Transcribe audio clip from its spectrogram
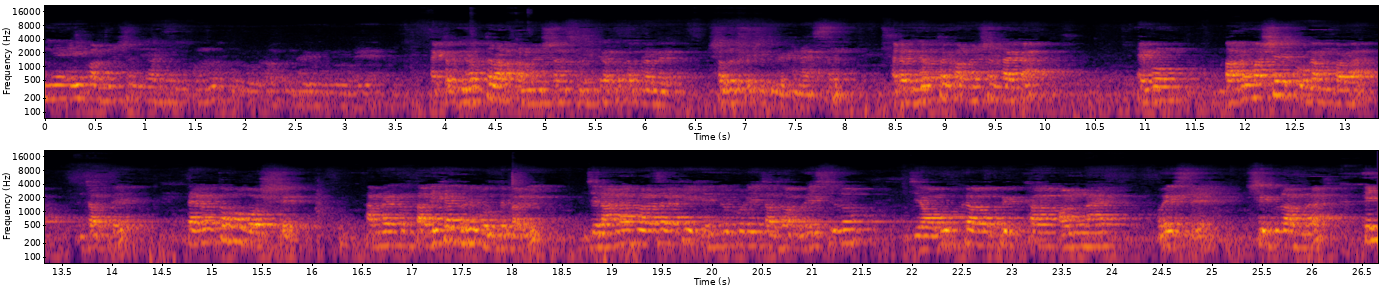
নিয়ে এই কনভেনশনে আমি অনুরোধ করব একটা বৃহত্তর কনভেনশন প্রোগ্রামের সদস্য হিসেবে এখানে আসছেন। একটা বৃহত্তর কনভেনশন ডাকা এবং বারো মাসের প্রোগ্রাম করা, যাতে তেরোতম বর্ষে আমরা একদম তালিকা ধরে বলতে পারি যে রানা প্লাজাকে কেন্দ্র করে যা যা হয়েছিল, যে অবজ্ঞা, উপেক্ষা, অন্যায় হয়েছে, সেগুলো আমরা এই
